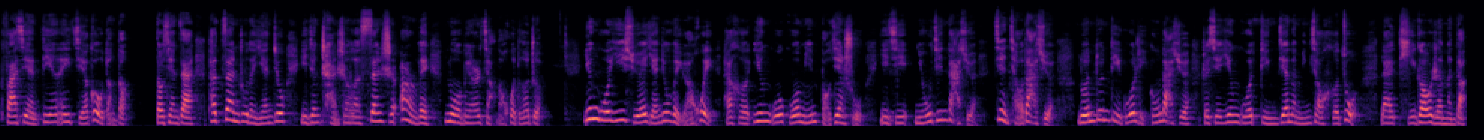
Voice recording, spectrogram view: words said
发现 DNA 结构等等。到现在，他赞助的研究已经产生了三十二位诺贝尔奖的获得者。英国医学研究委员会还和英国国民保健署以及牛津大学、剑桥大学、伦敦帝国理工大学这些英国顶尖的名校合作，来提高人们的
